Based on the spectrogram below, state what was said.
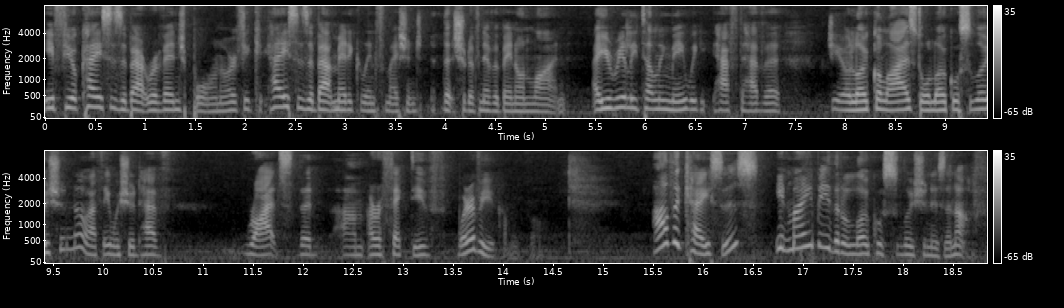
if your case is about revenge porn or if your case is about medical information that should have never been online, are you really telling me we have to have a geolocalized or local solution? No, I think we should have rights that um, are effective wherever you're coming from. Other cases, it may be that a local solution is enough.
